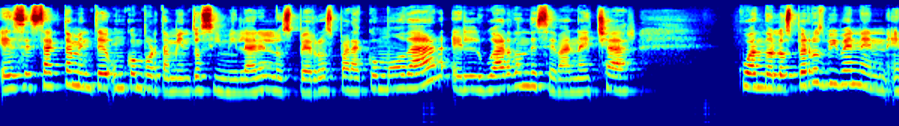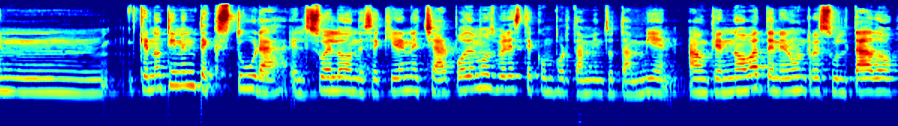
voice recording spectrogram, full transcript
es exactamente un comportamiento similar en los perros para acomodar el lugar donde se van a echar cuando los perros viven en, que no tienen textura el suelo donde se quieren echar, podemos ver este comportamiento también, aunque no va a tener un resultado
